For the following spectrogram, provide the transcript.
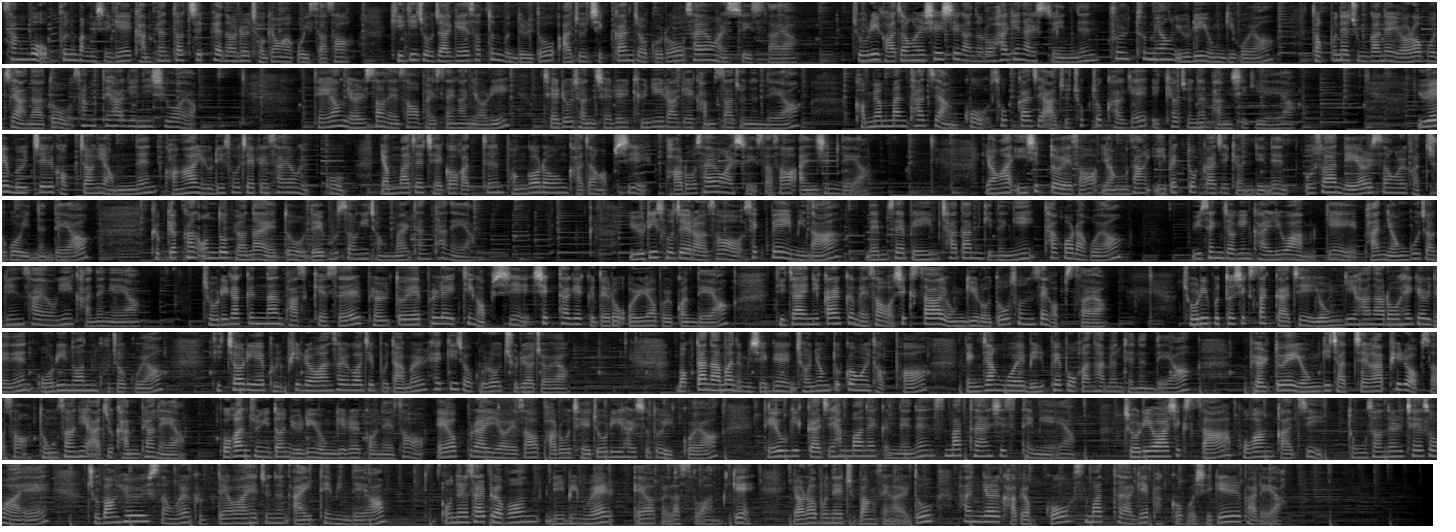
상부 오픈 방식의 간편 터치 패널을 적용하고 있어서 기기 조작에 서툰 분들도 아주 직관적으로 사용할 수 있어요. 조리 과정을 실시간으로 확인할 수 있는 풀투명 유리 용기고요. 덕분에 중간에 열어보지 않아도 상태 확인이 쉬워요. 대형 열선에서 발생한 열이 재료 전체를 균일하게 감싸주는데요. 겉면만 타지 않고 속까지 아주 촉촉하게 익혀주는 방식이에요. 유해 물질 걱정이 없는 광화 유리 소재를 사용했고 연마제 제거 같은 번거로운 과정 없이 바로 사용할 수 있어서 안심돼요. 영하 20도에서 영상 200도까지 견디는 우수한 내열성을 갖추고 있는데요. 급격한 온도 변화에도 내구성이 정말 탄탄해요. 유리 소재라서 색배임이나 냄새 배임 차단 기능이 탁월하고요. 위생적인 관리와 함께 반영구적인 사용이 가능해요. 조리가 끝난 바스켓을 별도의 플레이팅 없이 식탁에 그대로 올려볼 건데요. 디자인이 깔끔해서 식사 용기로도 손색 없어요. 조리부터 식사까지 용기 하나로 해결되는 올인원 구조고요. 뒤처리에 불필요한 설거지 부담을 획기적으로 줄여줘요. 먹다 남은 음식은 전용 뚜껑을 덮어 냉장고에 밀폐 보관하면 되는데요. 별도의 용기 자체가 필요 없어서 동선이 아주 간편해요. 보관 중이던 유리 용기를 꺼내서 에어프라이어에서 바로 재조리할 수도 있고요. 데우기까지 한 번에 끝내는 스마트한 시스템이에요. 조리와 식사, 보관까지 동선을 최소화해 주방 효율성을 극대화해주는 아이템인데요. 오늘 살펴본 리빙웰 에어글라스와 함께 여러분의 주방 생활도 한결 가볍고 스마트하게 바꿔보시길 바래요.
